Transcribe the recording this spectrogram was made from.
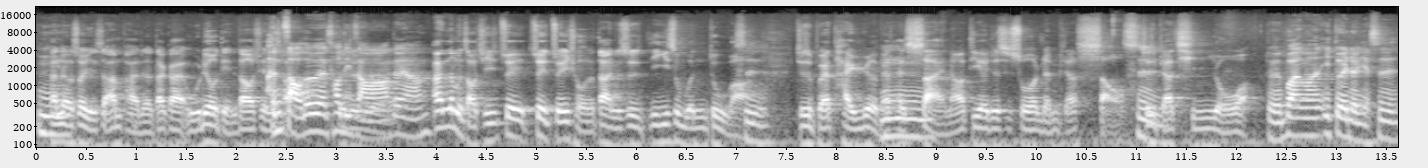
他那个时候也是安排的大概五六点到现场，很早，对不对？超级早啊，对对啊，啊，那么早其实最最追求的当然就是第一是温度啊，是就是不要太热，不要太晒，然后第二就是说人比较少，是就是比较清幽啊。对，不然的话一堆人也是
